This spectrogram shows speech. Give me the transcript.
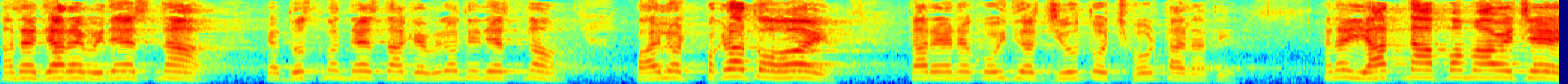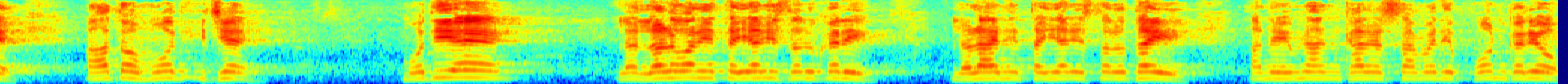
અને જ્યારે વિદેશના કે દુશ્મન દેશના કે વિરોધી દેશનો પાયલોટ પકડાતો હોય, ત્યારે એને કોઈ દિવસ જીવતો છોડતા નથી. એને યાતના આપવામાં આવે છે. આ તો મોદી છે. મોદીએ લડવાની તૈયારી શરૂ કરી. લડાઈની તૈયારી શરૂ થઈ અને ઇમરાન ખાને સામેથી ફોન કર્યો,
